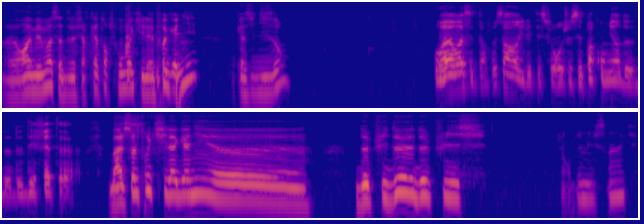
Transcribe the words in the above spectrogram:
en MMA ça devait faire 14 combats qu'il avait pas gagné quasi 10 ans Ouais, ouais, c'était un peu ça. hein. Il était sur je sais pas combien de, de, de défaites. euh. bah le seul truc qu'il a gagné euh, depuis deux depuis genre 2005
